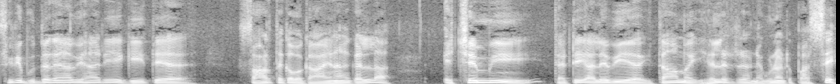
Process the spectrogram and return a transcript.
සිරි බුද්ධගයා විහාරයේ ගීතය සාර්ථකව ගායනා කල්ලා HMV තැටේ අලවිය ඉතාම ඉහලට නැගුණට පස්සේ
